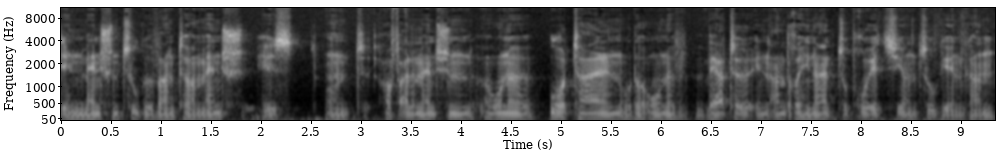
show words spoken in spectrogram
den Menschen zugewandter Mensch ist und auf alle Menschen ohne Urteilen oder ohne Werte in andere hinein zu projizieren zugehen kann.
